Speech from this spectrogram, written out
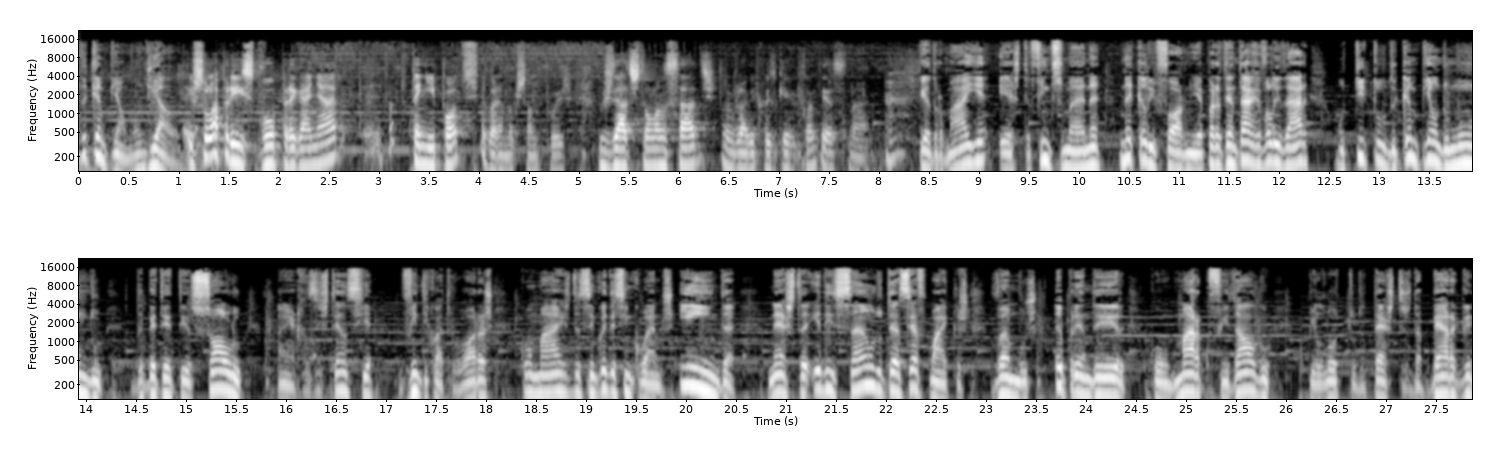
de campeão mundial. Eu estou lá para isso, vou para ganhar, tenho hipóteses, agora é uma questão depois. Os dados estão lançados, vamos lá ver depois o que é que acontece, não é? Pedro Maia, este fim de semana, na Califórnia, para tentar revalidar o título de campeão do mundo de BTT solo em resistência 24 horas, com mais de 55 anos. E ainda, nesta edição do TSF Bikes, vamos aprender com Marco Fidalgo, piloto de testes da Berg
